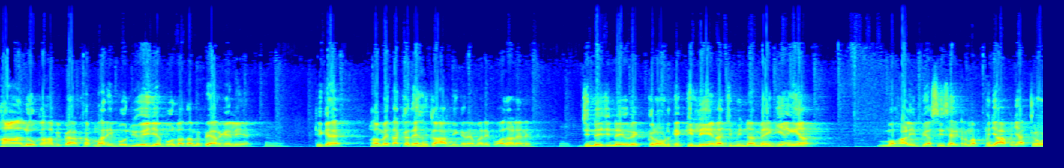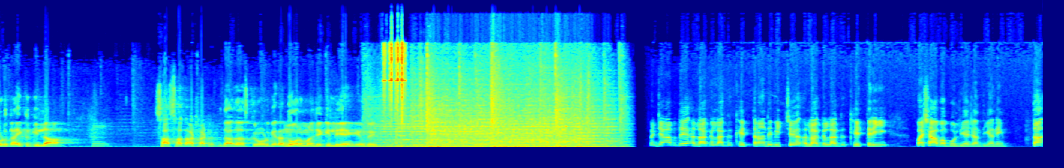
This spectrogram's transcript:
हाँ लोग कहाँ भी प्यार हमारी बोली हुई है बोला तो हमें प्यार कह लिए हैं ਹੂੰ ठीक है ਹਮੇ ਤਾਂ ਕਦੇ ਹੰਕਾਰ ਨਹੀਂ ਕਰਿਆ ਮਾਰੇ ਪੌਦ ਵਾਲਿਆਂ ਨੇ ਜਿੰਨੇ ਜਿੰਨੇ ਉਰੇ ਕਰੋੜ ਕੇ ਕਿੱਲੇ ਆ ਨਾ ਜ਼ਮੀਨਾਂ ਮਹਿੰਗੀਆਂ ਗਈਆਂ ਮੋਹਾਲੀ 82 ਸੈਕਟਰ ਮਾ 50 50 ਕਰੋੜ ਦਾ ਇੱਕ ਕਿੱਲਾ ਹੂੰ 7 7 8 8 10 10 ਕਰੋੜ ਕੇ ਤਾਂ ਨਾਰਮਲ ਜੇ ਕਿੱਲੇ ਹੈਗੇ ਉਹਦੇ ਪੰਜਾਬ ਦੇ ਅਲੱਗ-ਅਲੱਗ ਖੇਤਰਾਂ ਦੇ ਵਿੱਚ ਅਲੱਗ-ਅਲੱਗ ਖੇਤਰੀ ਭਾਸ਼ਾਵਾਂ ਬੋਲੀਆਂ ਜਾਂਦੀਆਂ ਨੇ ਤਾਂ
